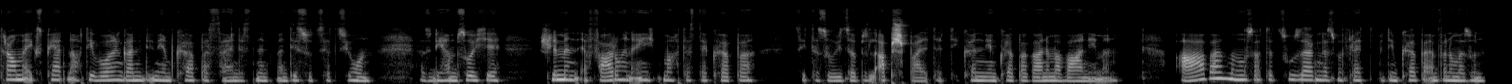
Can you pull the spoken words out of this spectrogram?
Trauma-Experten auch, die wollen gar nicht in ihrem Körper sein. Das nennt man Dissoziation. Also die haben solche schlimmen Erfahrungen eigentlich gemacht, dass der Körper sich da sowieso ein bisschen abspaltet. Die können ihren Körper gar nicht mehr wahrnehmen. Aber man muss auch dazu sagen, dass man vielleicht mit dem Körper einfach nochmal so, ein,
